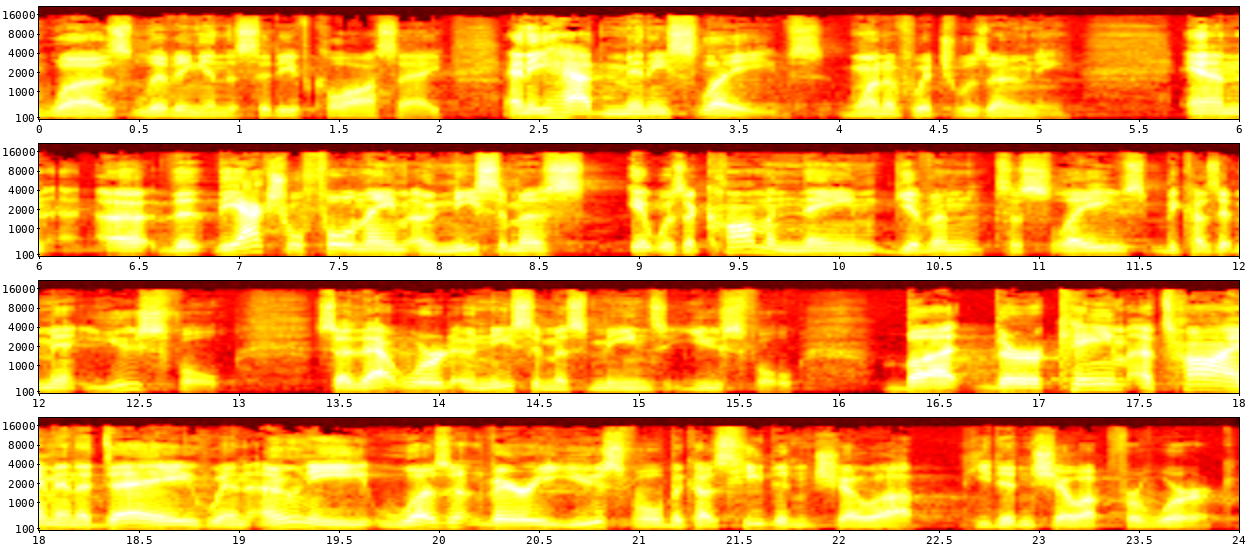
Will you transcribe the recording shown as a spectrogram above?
was living in the city of Colossae, and he had many slaves, one of which was Oni. And uh, the, the actual full name, Onesimus, it was a common name given to slaves because it meant useful. So that word Onesimus means useful. But there came a time and a day when Oni wasn't very useful because he didn't show up. He didn't show up for work.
